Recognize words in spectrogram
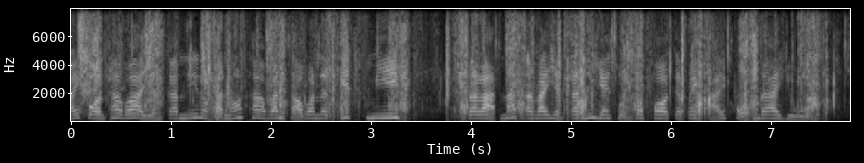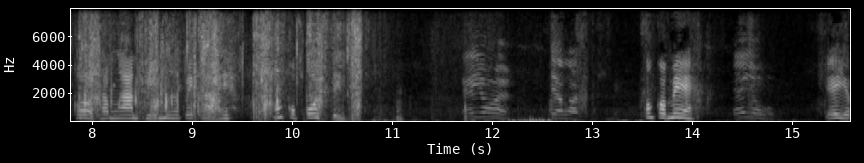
มัยก่อนถ้าว่าอย่างกันนี้เนาะค่ะเนาะถ้าวันเสาร์วันอาทิตย์มีตลาดนัดอะไรอย่างกันนี้ยายสวนก็พอจะไปขายของได้อยู่ ก็ทำงานฝีมือไปขายอ้องก็โปสตินอ้องก็แม่ Ei ollut. เอโย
